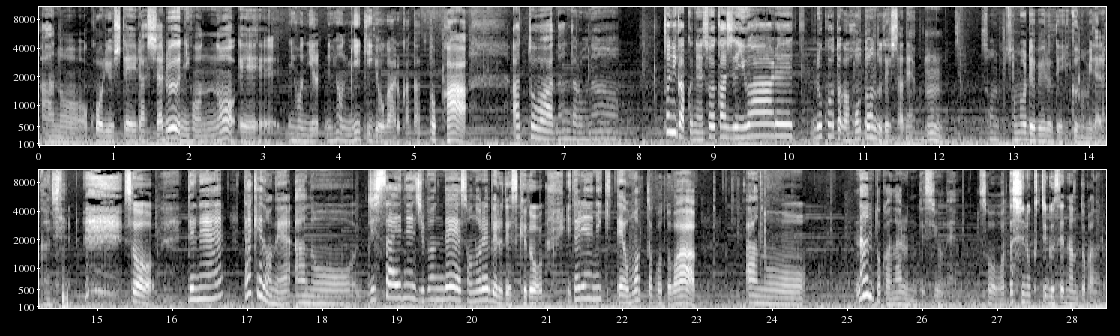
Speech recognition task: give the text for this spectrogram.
あの交流していらっしゃる日本の、えー、日本に日本に企業がある方とかあとは何だろうな。とにかくねそういう感じで言われることがほとんどでしたね。うん。そのレベルで行くのみたいな感じ。で そう。でねだけどねあのー、実際ね自分でそのレベルですけどイタリアに来て思ったことはあのー、なんとかなるんですよね。そう私の口癖なんとかなる。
